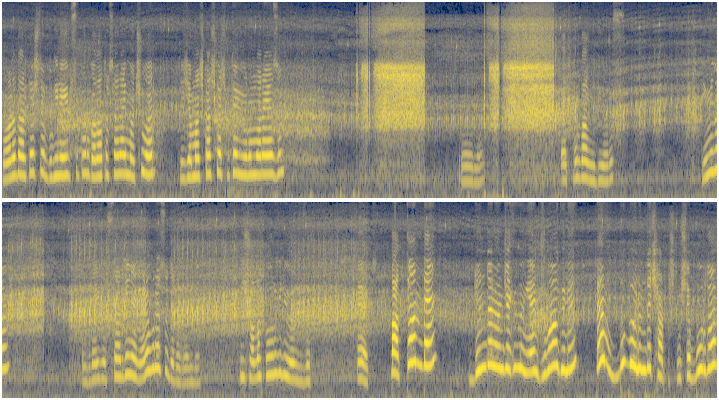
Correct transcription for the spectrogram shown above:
Bu arada arkadaşlar bugün Eyüp Spor Galatasaray maçı var. Sizce maç kaç kaç biter yorumlara yazın. Böyle. Evet buradan gidiyoruz. Değil mi lan? Burayı gösterdiğine göre burasıdır herhalde. İnşallah doğru gidiyoruzdur. Evet. Bak tam ben dünden önceki gün yani cuma günü ben bu bölümde çarpmıştım. İşte burada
